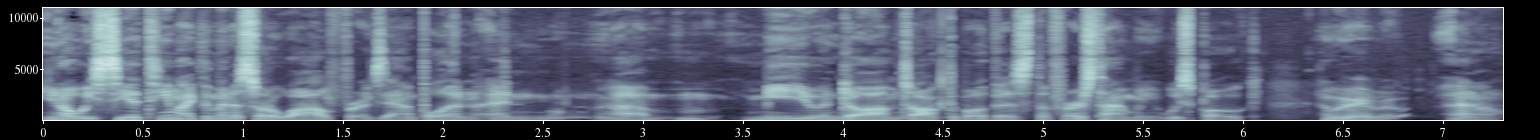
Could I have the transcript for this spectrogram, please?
you know, we see a team like the Minnesota Wild, for example, and and um, me, you, and Dom talked about this the first time we, we spoke, and we were, I know,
